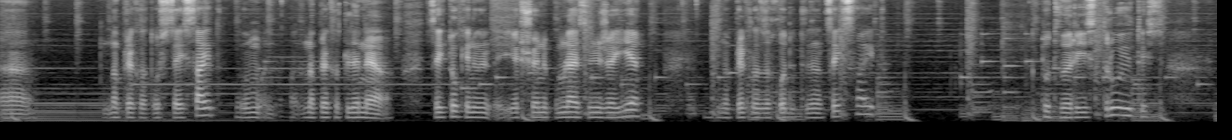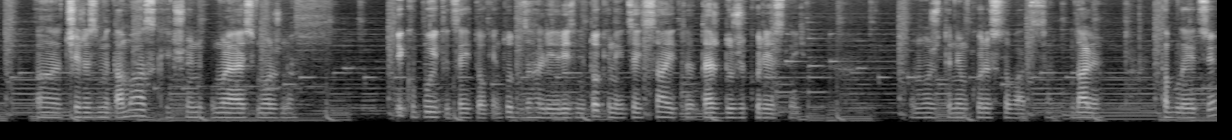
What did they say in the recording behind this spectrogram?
Е, Наприклад, ось цей сайт, наприклад, Linea. Цей токен, якщо я не помиляюся, він вже є. Наприклад, заходите на цей сайт. Тут ви реєструєтесь е, через Metamask, якщо я не помиляюсь, можна. І купуєте цей токен. Тут взагалі різні токени, і цей сайт теж дуже корисний. Ви можете ним користуватися. Далі таблиці.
